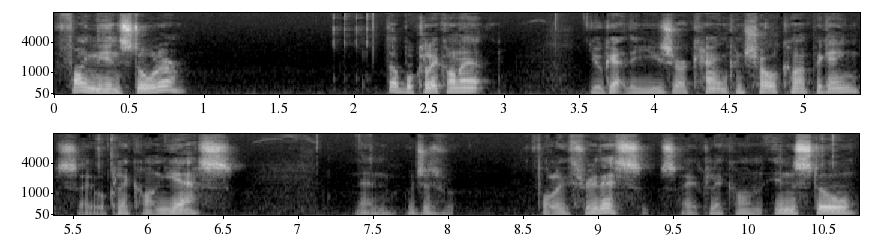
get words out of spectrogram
find the installer, double click on it, you'll get the user account control come up again. So we'll click on yes, then we'll just follow through this. So click on install,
